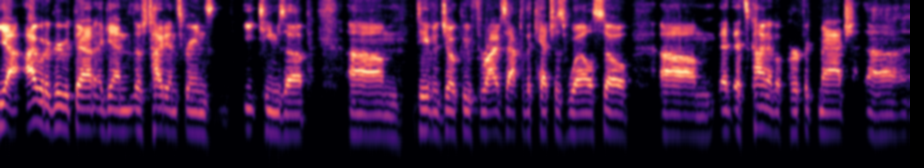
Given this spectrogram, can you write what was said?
Yeah, I would agree with that. Again, those tight end screens eat teams up. Um, David Njoku thrives after the catch as well. So um, it, it's kind of a perfect match, uh,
